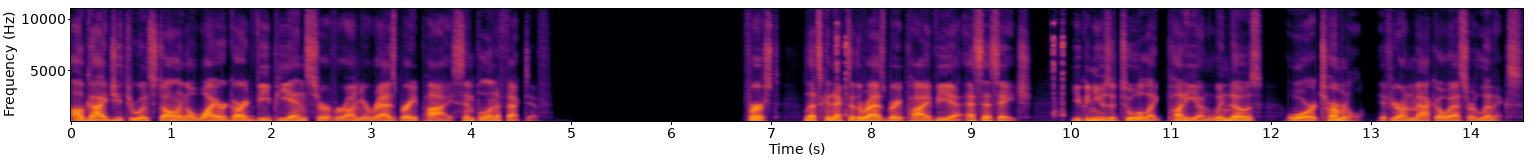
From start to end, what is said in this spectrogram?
I'll guide you through installing a WireGuard VPN server on your Raspberry Pi, simple and effective. First, let's connect to the Raspberry Pi via SSH. You can use a tool like PuTTY on Windows or Terminal if you're on Mac OS or Linux.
